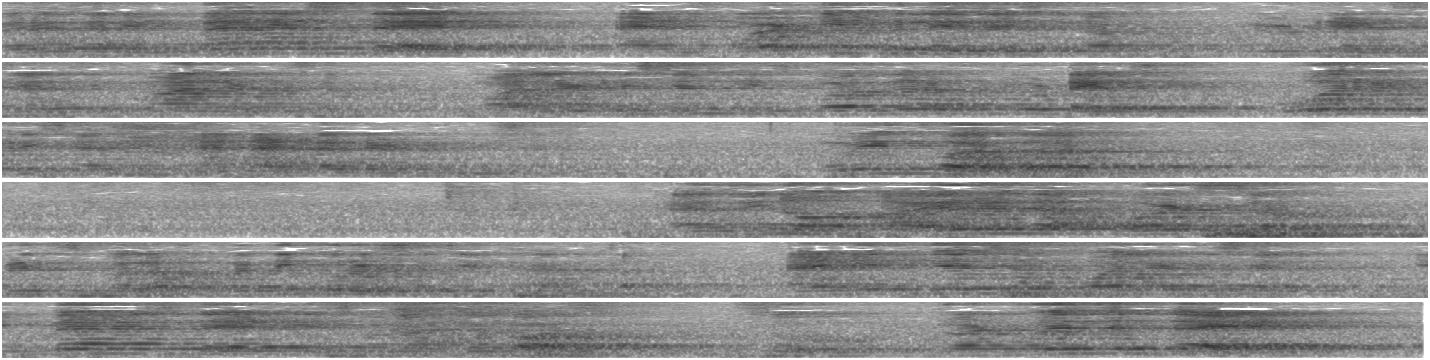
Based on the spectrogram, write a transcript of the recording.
whereas an imbalanced diet and faulty utilization of nutrients results in malnutrition. Malnutrition is further of two types, overnutrition and undernutrition. Moving further, as we know, Ayurveda the principle of Pratipurusha Siddhanta. And in case of malnutrition, imbalanced diet is one of the cause. So, to advise the diet,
